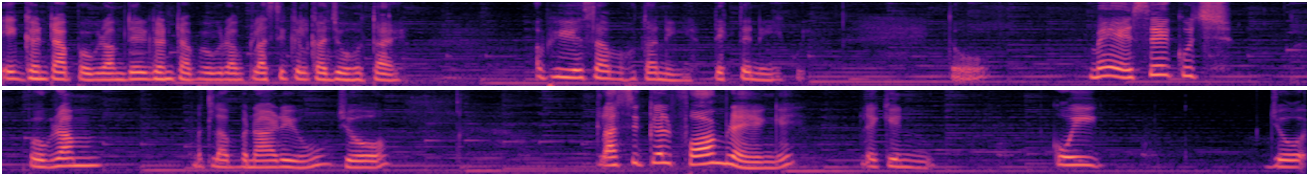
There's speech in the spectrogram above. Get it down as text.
एक घंटा प्रोग्राम डेढ़ घंटा प्रोग्राम क्लासिकल का जो होता है अभी ये सब होता नहीं है देखते नहीं है कोई। तो मैं ऐसे कुछ प्रोग्राम मतलब बना रही हूँ जो क्लासिकल फॉर्म रहेंगे लेकिन कोई जो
